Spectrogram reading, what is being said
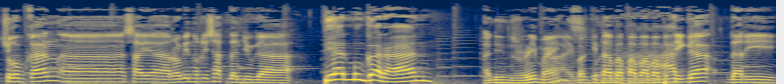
cukupkan eh, saya Robin Nurisak dan juga Tian Munggaran. Adin Nah, Remind. kita bapak-bapak bertiga dari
